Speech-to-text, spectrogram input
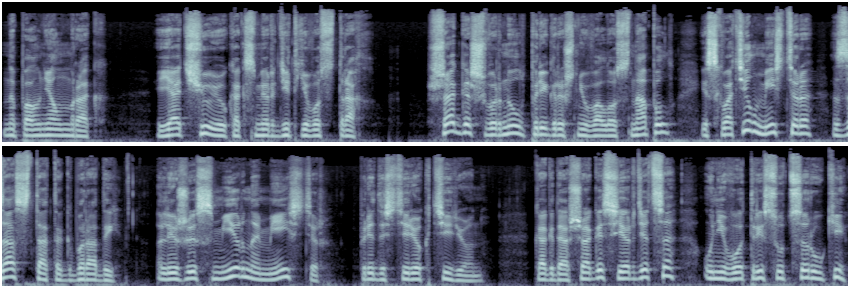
наполнял мрак. Я чую, как смердит его страх. Шага швырнул пригоршню волос на пол и схватил мейстера за остаток бороды. «Лежи смирно, мейстер», — предостерег Тирион. «Когда Шага сердится, у него трясутся руки».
